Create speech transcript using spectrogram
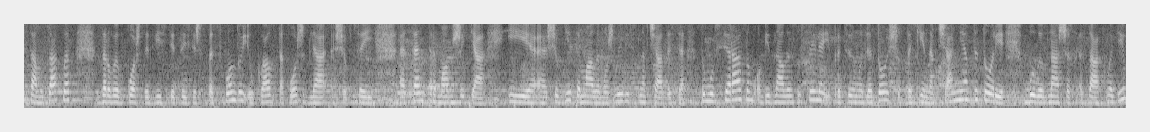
Сам заклад заробив кошти 200 тисяч спецфонду і уклав також для щоб цей е, центр мав життя і е, щоб діти мали можливість навчатися. Тому всі разом об'єднали зусилля і працюємо для того, щоб такі навчальні аудиторії були в наших закладів.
